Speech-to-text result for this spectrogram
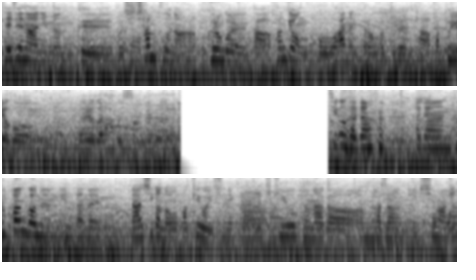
세제나 아니면 그 뭐지 샴푸나 뭐 그런 거는 다 환경 보호하는 그런 것들은 다 바꾸려고 노력을 하고 있습니다. 지금 가장 가장 급한 거는 일단은 날씨가 너무 바뀌고 있으니까 기후 변화가 가장 심하죠.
